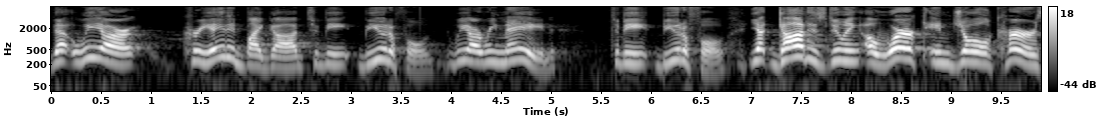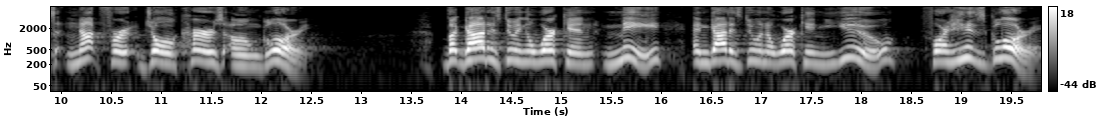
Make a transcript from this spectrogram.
That we are created by God to be beautiful, we are remade to be beautiful. Yet God is doing a work in Joel Kurz, not for Joel Kurz's own glory. But God is doing a work in me, and God is doing a work in you for His glory.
